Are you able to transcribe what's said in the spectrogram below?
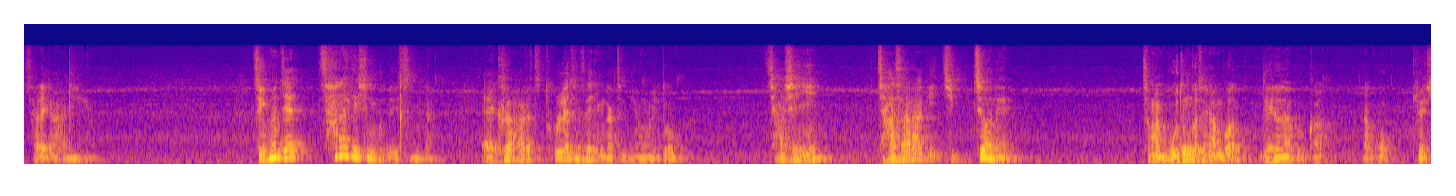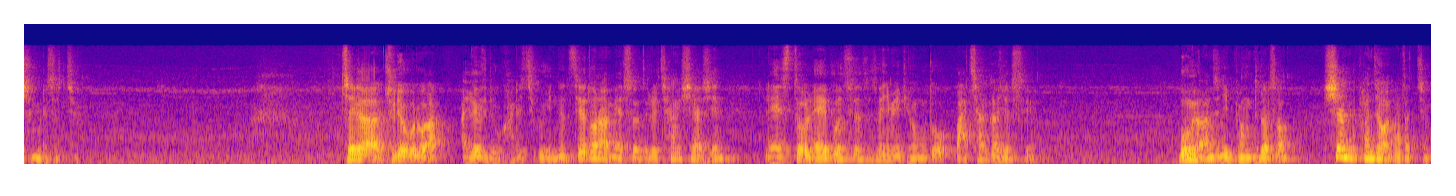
사례가 아니에요. 지금 현재 살아계신 분도 있습니다. 에크하르트 톨레 선생님 같은 경우에도 자신이 자살하기 직전에 정말 모든 것을 한번 내려놔 볼까? 라고 결심을 했었죠. 제가 주력으로 아, 알려드리고 가르치고 있는 세도나 메서드를 창시하신 레스터 레븐슨 선생님의 경우도 마찬가지였어요. 몸이 완전히 병들어서 시한부 판정을 받았죠.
